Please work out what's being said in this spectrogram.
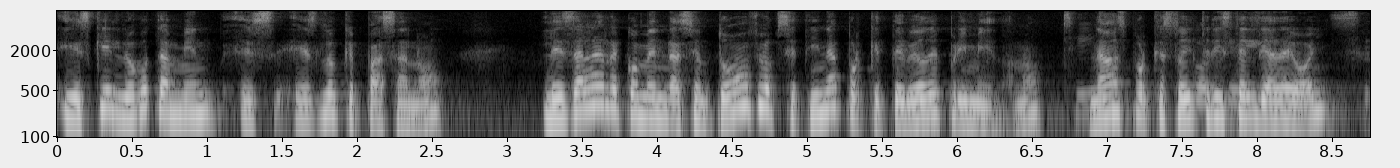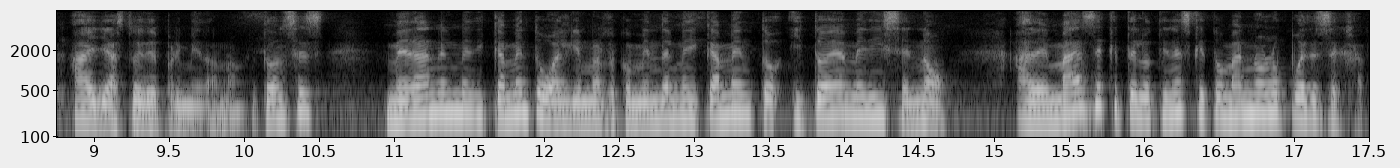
y es que luego también es, lo que pasa, ¿no? Les dan la recomendación, toma floxetina porque te veo deprimido, ¿no? Nada más porque estoy triste el día de hoy. Ah, ya estoy deprimido, ¿no? Entonces me dan el medicamento o alguien me recomienda el medicamento y todavía me dice, no, además de que te lo tienes que tomar, no lo puedes dejar.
